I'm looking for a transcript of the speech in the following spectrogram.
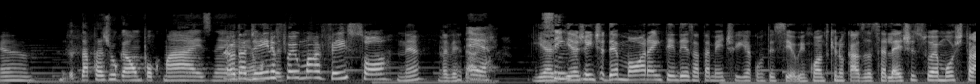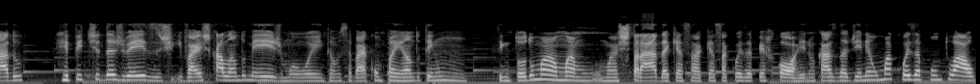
é, dá para julgar um pouco mais, né? O da é Jane coisa... foi uma vez só, né? Na verdade. É. E a, e a, gente demora a entender exatamente o que aconteceu. Enquanto que no caso da Celeste, isso é mostrado repetidas vezes e vai escalando mesmo. Ou então você vai acompanhando, tem um. Tem toda uma, uma, uma estrada que essa, que essa coisa percorre. No caso da Jane, é uma coisa pontual.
